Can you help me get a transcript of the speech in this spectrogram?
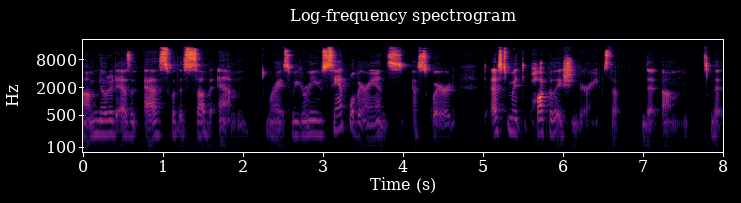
um, noted as an S with a sub M, right? So we're going to use sample variance, S squared, to estimate the population variance that that um, that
